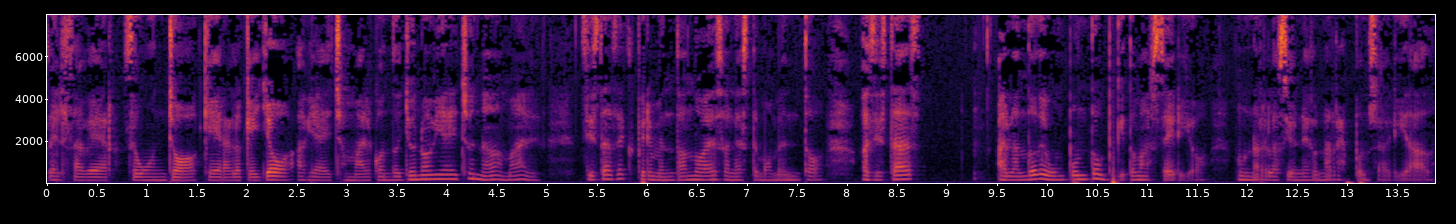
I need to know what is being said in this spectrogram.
el saber, según yo, que era lo que yo había hecho mal cuando yo no había hecho nada mal. Si estás experimentando eso en este momento, o si estás hablando de un punto un poquito más serio, una relación es una responsabilidad,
